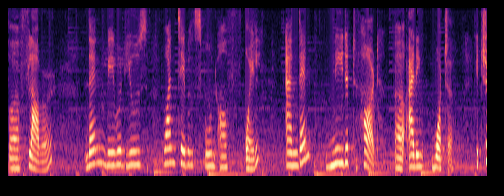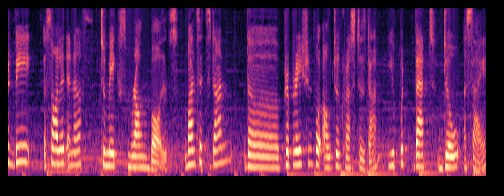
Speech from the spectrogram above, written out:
uh, flour, then we would use one tablespoon of oil and then knead it hard, uh, adding water. It should be solid enough to make round balls. Once it's done, the preparation for outer crust is done. You put that dough aside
